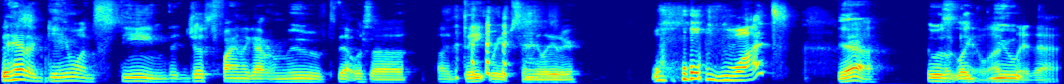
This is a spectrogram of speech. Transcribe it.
They had a game on Steam that just finally got removed. That was a a date rape simulator. What? Yeah, it was Okay, like well, you, play that.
